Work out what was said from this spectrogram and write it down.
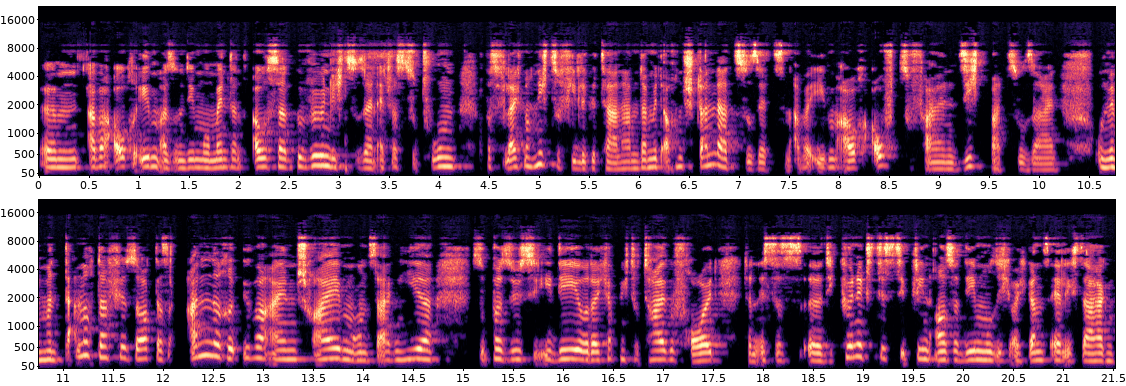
ähm, aber auch eben, also in dem Moment dann außergewöhnlich zu sein, etwas zu tun, was vielleicht noch nicht so viele getan haben, damit auch einen Standard zu setzen, aber eben auch aufzufallen, sichtbar zu sein. Und wenn man dann noch dafür sorgt, dass andere über einen schreiben und sagen, hier, super süße Idee oder ich habe mich total gefreut, dann ist das äh, die Königsdisziplin. Außerdem muss ich euch ganz ehrlich sagen,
